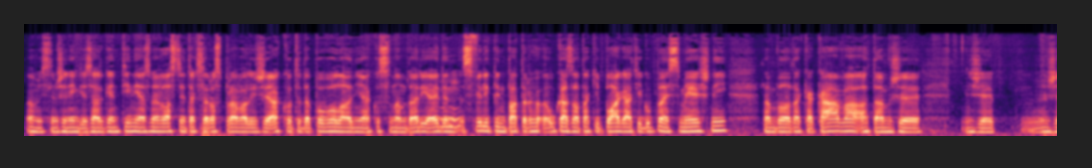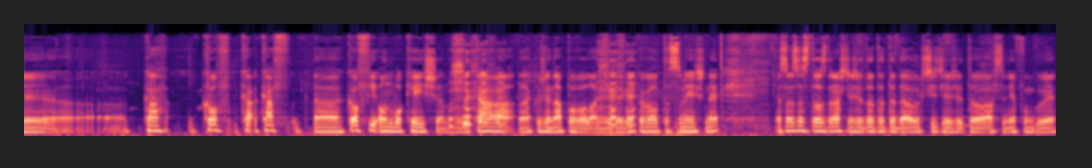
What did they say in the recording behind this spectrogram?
no myslím, že niekde z Argentíny a sme vlastne tak sa rozprávali, že ako teda povolanie, ako sa nám darí a jeden mm-hmm. z Filipín Patr ukázal taký plagátik úplne smiešný, tam bola taká káva a tam, že, že, že kaf, kof, ka, kaf, uh, coffee on vocation, káva akože na povolanie, tak ako bolo to smiešné. Ja som sa z toho strašne, že toto teda určite, že to asi nefunguje.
